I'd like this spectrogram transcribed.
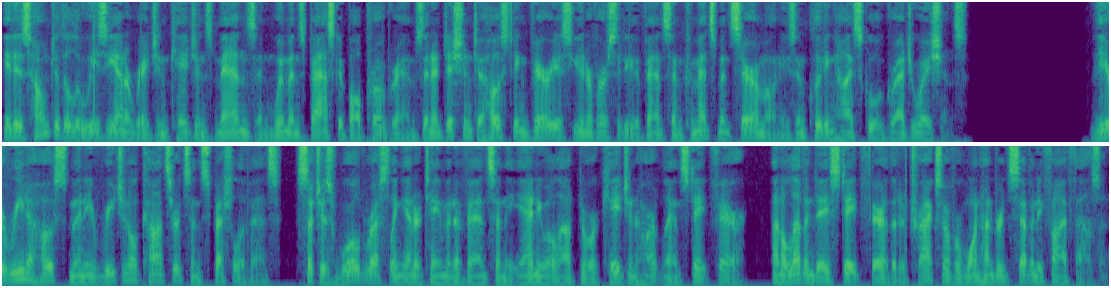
It is home to the Louisiana Ragin' Cajuns men's and women's basketball programs in addition to hosting various university events and commencement ceremonies, including high school graduations. The arena hosts many regional concerts and special events, such as World Wrestling Entertainment events and the annual outdoor Cajun Heartland State Fair, an 11 day state fair that attracts over 175,000.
